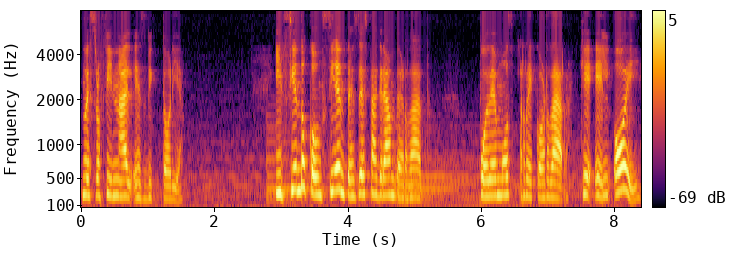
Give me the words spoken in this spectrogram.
Nuestro final es victoria. Y siendo conscientes de esta gran verdad, podemos recordar que el hoy,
